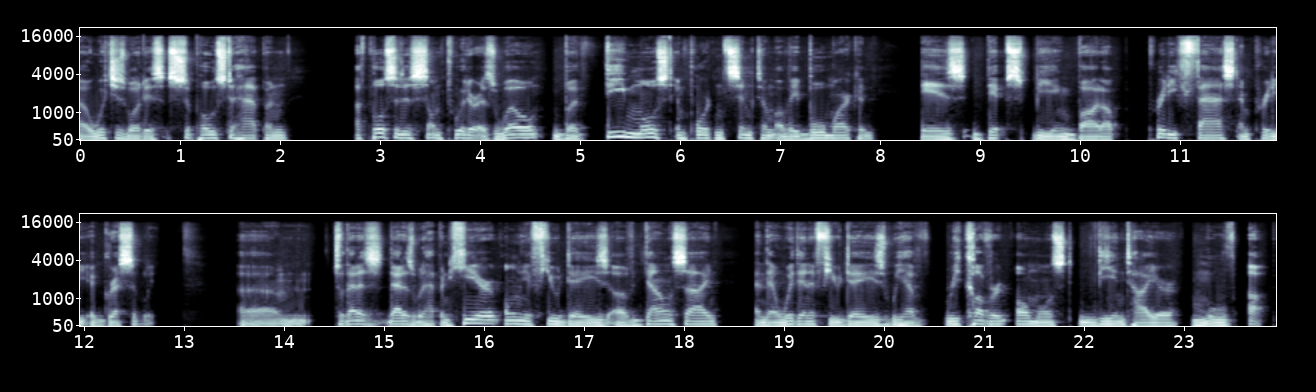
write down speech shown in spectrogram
which is what is supposed to happen. I've posted this on Twitter as well, but the most important symptom of a bull market is dips being bought up pretty fast and pretty aggressively. Um, so that is that is what happened here. Only a few days of downside, and then within a few days, we have recovered almost the entire move up.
